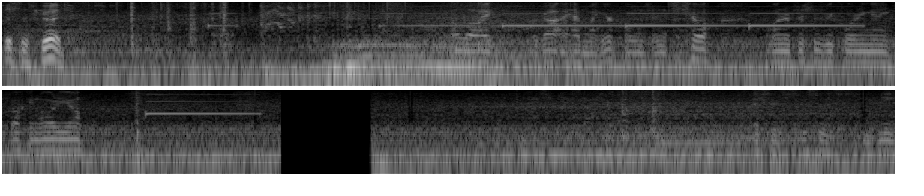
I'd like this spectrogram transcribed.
this is good. Although I forgot I had my earphones and still wonder if this is recording any fucking audio. This is this is unique.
